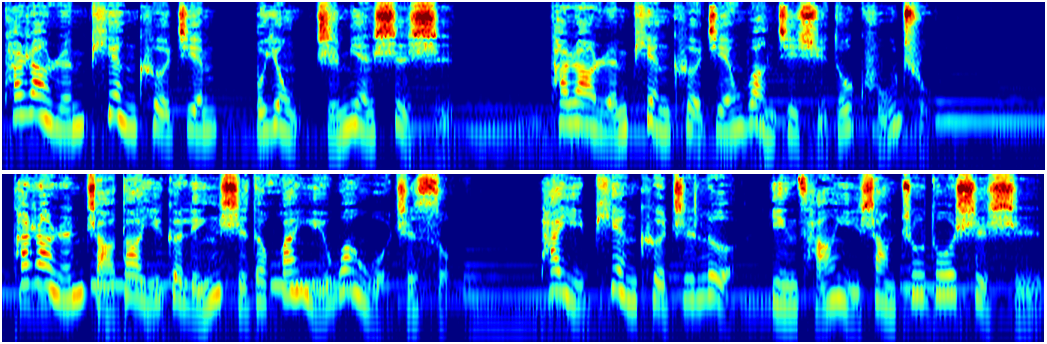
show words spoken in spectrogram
它让人片刻间不用直面事实，它让人片刻间忘记许多苦楚，它让人找到一个临时的欢愉忘我之所。它以片刻之乐隐藏以上诸多事实，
